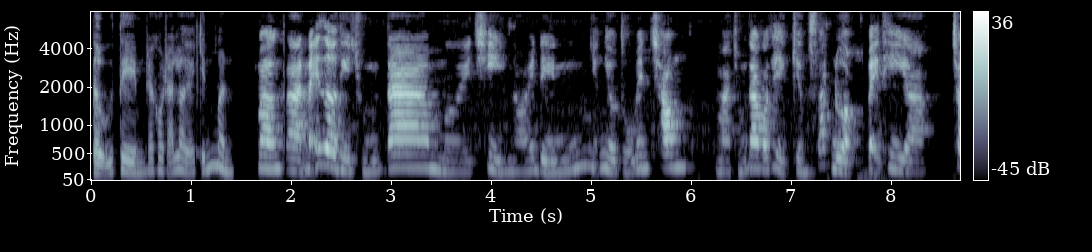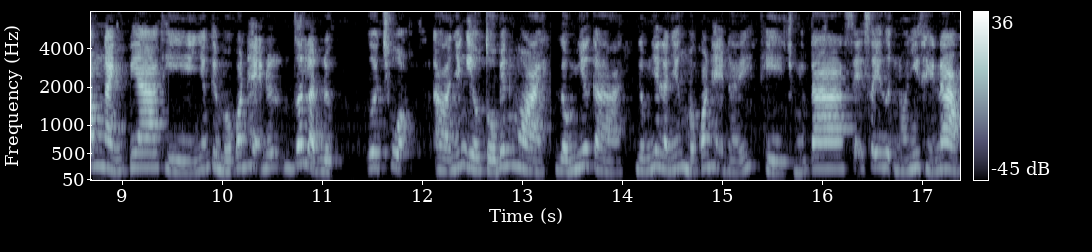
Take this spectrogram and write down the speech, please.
tự tìm ra câu trả lời cho chính mình. Vâng, và nãy giờ thì chúng ta mới chỉ nói đến những yếu tố bên trong mà chúng ta có thể kiểm soát được. Vậy thì uh, trong ngành PR thì những cái mối quan hệ nó rất là được ưa chuộng. À, những yếu tố bên ngoài giống như cả giống như là những mối quan hệ đấy thì chúng ta sẽ xây dựng nó như thế nào?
